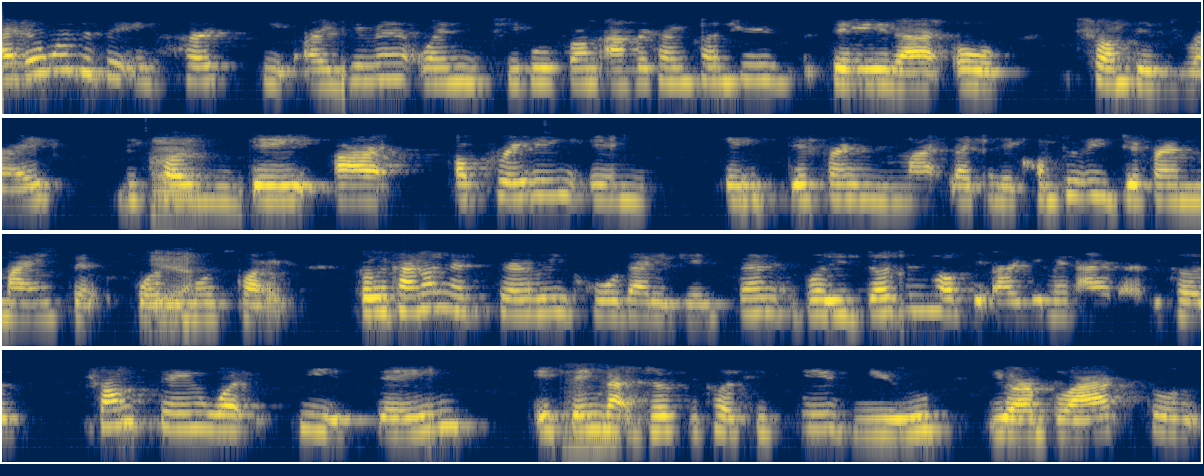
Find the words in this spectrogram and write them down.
I don't want to say it hurts the argument when people from African countries say that, oh, Trump is right because right. they are operating in a different, like in a completely different mindset for yeah. the most part. So we cannot necessarily hold that against them, but it doesn't help the argument either because Trump saying what he is saying is saying mm-hmm. that just because he sees you, you are black, so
